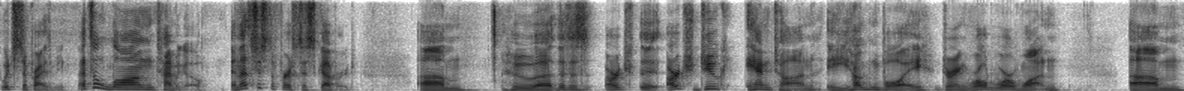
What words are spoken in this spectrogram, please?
which surprised me. That's a long time ago, and that's just the first discovered. Um, who uh, this is Arch, uh, Archduke Anton, a young boy during World War One, um,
